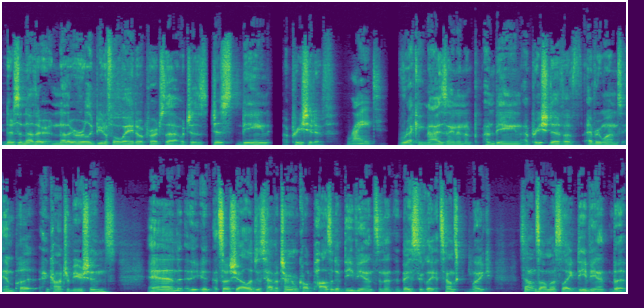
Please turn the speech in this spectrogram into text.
There's another another really beautiful way to approach that, which is just being appreciative. Right. Recognizing and, and being appreciative of everyone's input and contributions. And it, sociologists have a term called positive deviance. And it, basically, it sounds like sounds almost like deviant, but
